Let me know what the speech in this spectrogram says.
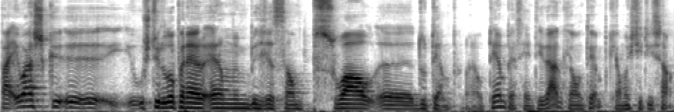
Pá, eu acho que uh, o Estoril Open era, era, uma embirração pessoal uh, do tempo. Não é? O tempo, essa entidade, que é um tempo, que é uma instituição,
